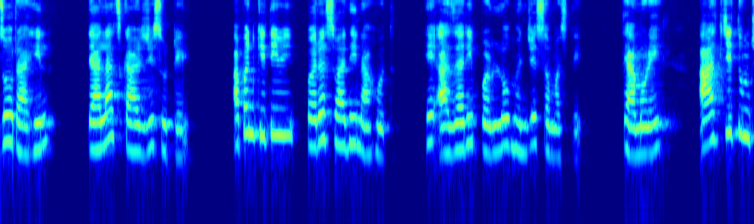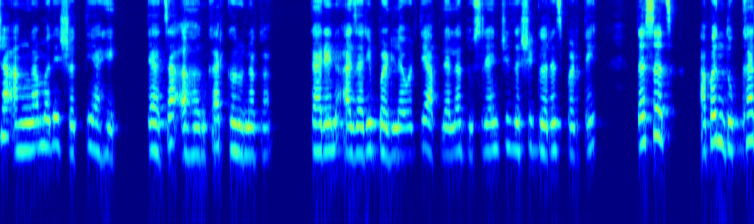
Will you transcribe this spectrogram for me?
जो राहील त्यालाच काळजी सुटेल. आपण किती परस्वाधीन आहोत हे आजारी पडलो म्हणजे समजते. त्यामुळे आज जी तुमच्या अंगामध्ये शक्ती आहे त्याचा अहंकार करू नका. कारण आजारी पडल्यावरती आपल्याला दुसऱ्यांची जशी गरज पडते तसंच आपण दुःखात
